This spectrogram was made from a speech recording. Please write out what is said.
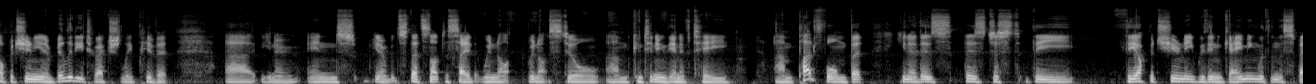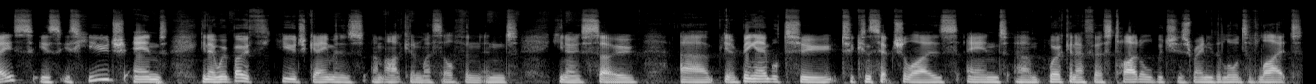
opportunity and ability to actually pivot. Uh, you know, and you know, that's not to say that we're not we're not still um, continuing the NFT um, platform, but you know, there's there's just the the opportunity within gaming within the space is is huge, and you know, we're both huge gamers, um, Artkin and myself, and and you know, so. Uh, you know, being able to to conceptualize and um, work in our first title, which is Rainy the Lords of Light,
